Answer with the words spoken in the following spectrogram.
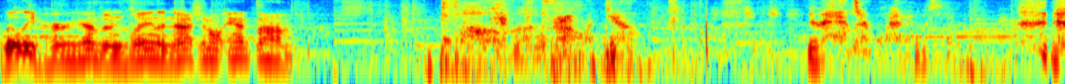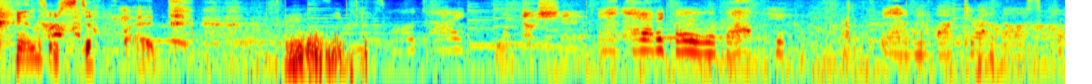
Lily, hurry up. They're playing the national anthem. Okay, what's wrong with you? Your hands are wet. Your hands are still wet. Well, no shit. And I had to go to the bathroom. And we walked around the whole school.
